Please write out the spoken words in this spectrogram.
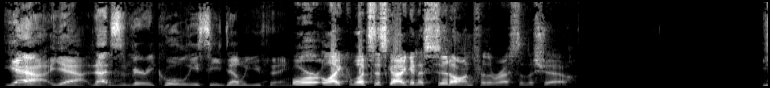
Yeah, yeah, that's a very cool ECW thing. Or like, what's this guy going to sit on for the rest of the show?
